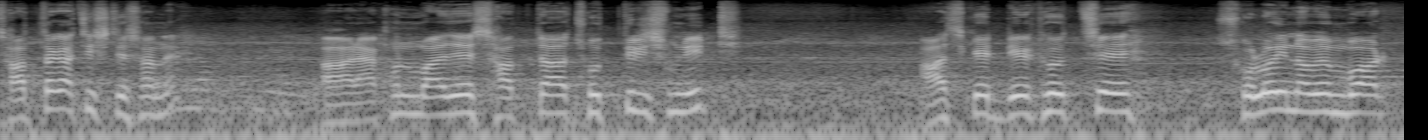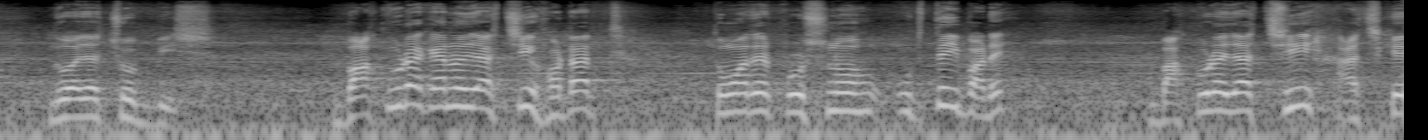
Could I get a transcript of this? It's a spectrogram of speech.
সাঁতরাগাছি স্টেশনে। আর এখন বাজে সাতটা ছত্রিশ মিনিট। আজকের ডেট হচ্ছে ষোলোই নভেম্বর দু হাজার চব্বিশ। বাঁকুড়া কেন যাচ্ছি? হঠাৎ তোমাদের প্রশ্ন উঠতেই পারে। বাঁকুড়া যাচ্ছি, আজকে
